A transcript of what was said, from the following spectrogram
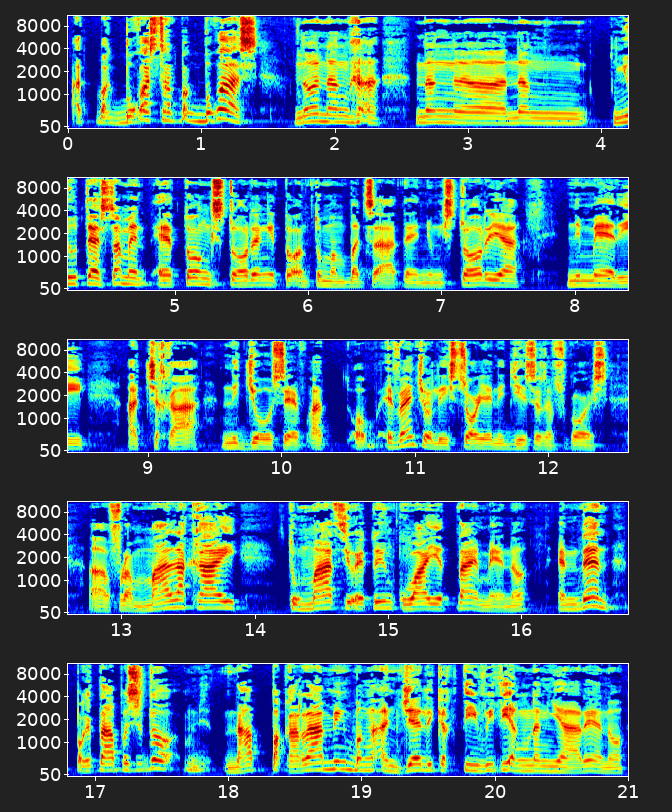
At pagbukas ng pagbukas no, ng, uh, ng, uh, ng New Testament, etong storyang ito ang tumambad sa atin. Yung istorya ni Mary at saka ni Joseph at eventually, istorya ni Jesus, of course. Uh, from Malachi to Matthew, ito yung quiet time eh, no? And then, pagkatapos ito, napakaraming mga angelic activity ang nangyari, ano?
